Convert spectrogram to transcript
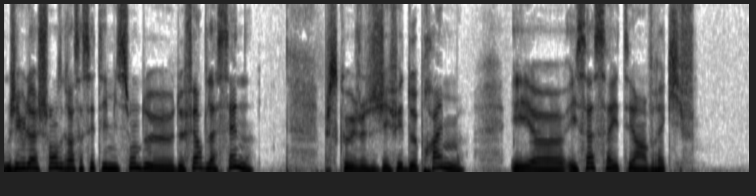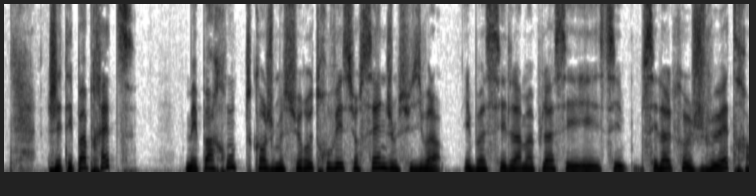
j'ai eu la chance, grâce à cette émission, de, faire de la scène, puisque j'ai fait deux primes. Et, euh, et ça, ça a été un vrai kiff. J'étais pas prête. Mais par contre, quand je me suis retrouvée sur scène, je me suis dit, voilà, et ben c'est là ma place et, c'est là que je veux être.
